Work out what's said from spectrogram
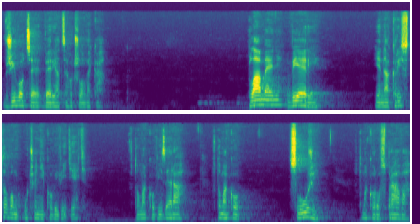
v živote veriaceho človeka. Plameň viery je na Kristovom učeníkovi vidieť tom, ako vyzerá, v tom, ako slúži, v tom, ako rozpráva,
